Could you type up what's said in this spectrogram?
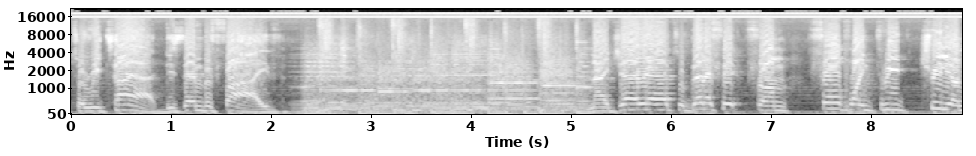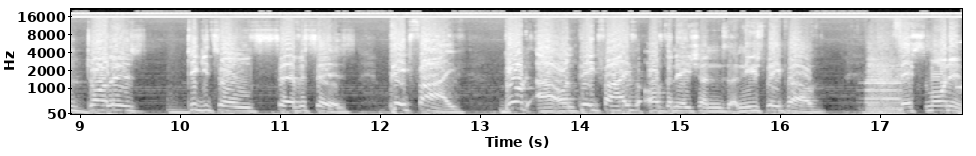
to retire December 5. Nigeria to benefit from $4.3 trillion digital services. Page 5. Both are on page 5 of the Nation's newspaper this morning.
